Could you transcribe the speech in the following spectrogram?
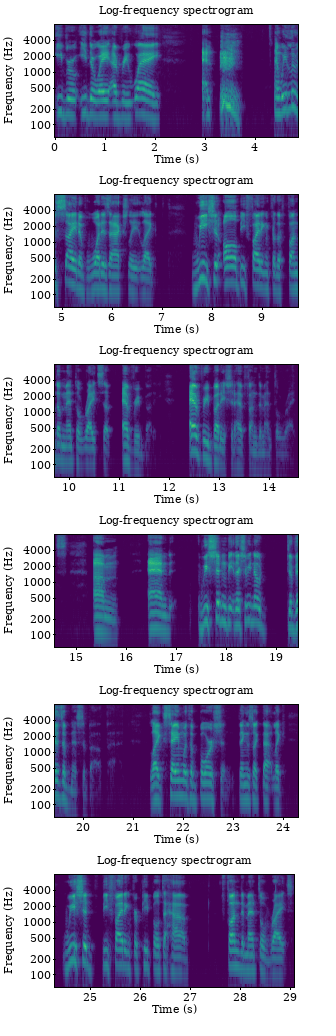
either either way, every way, and and we lose sight of what is actually like. We should all be fighting for the fundamental rights of everybody. Everybody should have fundamental rights, um, and we shouldn't be. There should be no divisiveness about like same with abortion things like that like we should be fighting for people to have fundamental rights.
